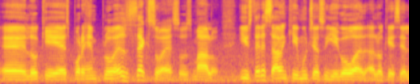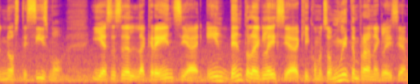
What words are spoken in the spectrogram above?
Eh, lo que es, por ejemplo, el sexo, eso es malo. Y ustedes saben que mucho eso llegó a, lo que es el gnosticismo. Y esa es la creencia dentro de la iglesia, que comenzó muy temprano en la iglesia,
